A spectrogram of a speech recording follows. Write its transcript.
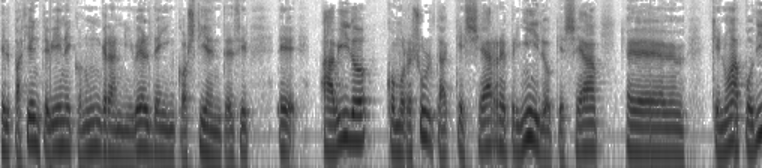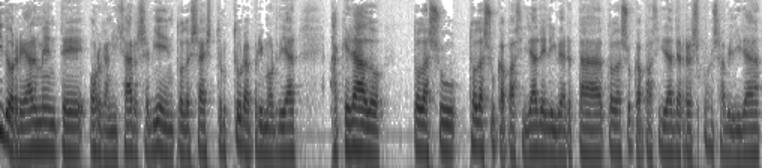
el paciente viene con un gran nivel de inconsciente, es decir, eh, ha habido, como resulta, que se ha reprimido, que se ha... Eh, que no ha podido realmente organizarse bien toda esa estructura primordial, ha quedado toda su, toda su capacidad de libertad, toda su capacidad de responsabilidad,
